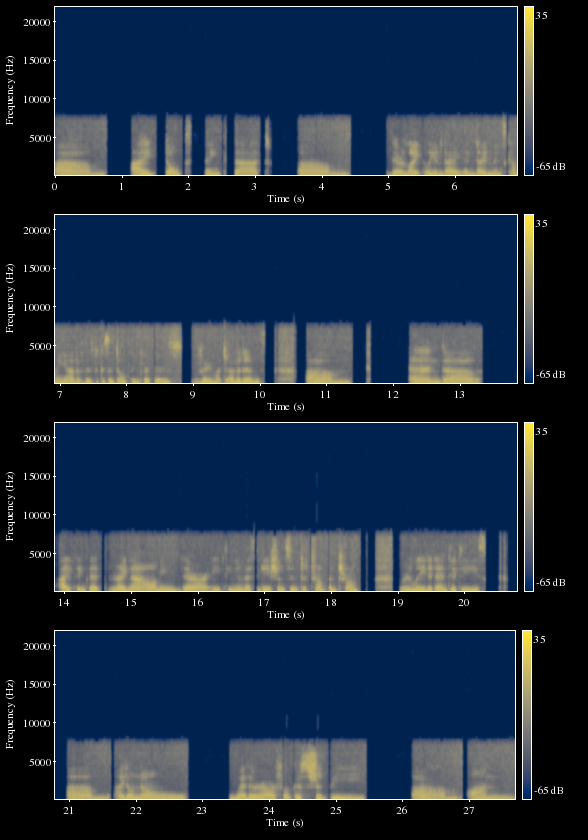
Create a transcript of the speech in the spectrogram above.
Um, I don't think that um, there are likely indi- indictments coming out of this because I don't think that there's very much evidence. Um, and uh, I think that right now, I mean, there are 18 investigations into Trump and Trump related entities. Um, I don't know whether our focus should be um, on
